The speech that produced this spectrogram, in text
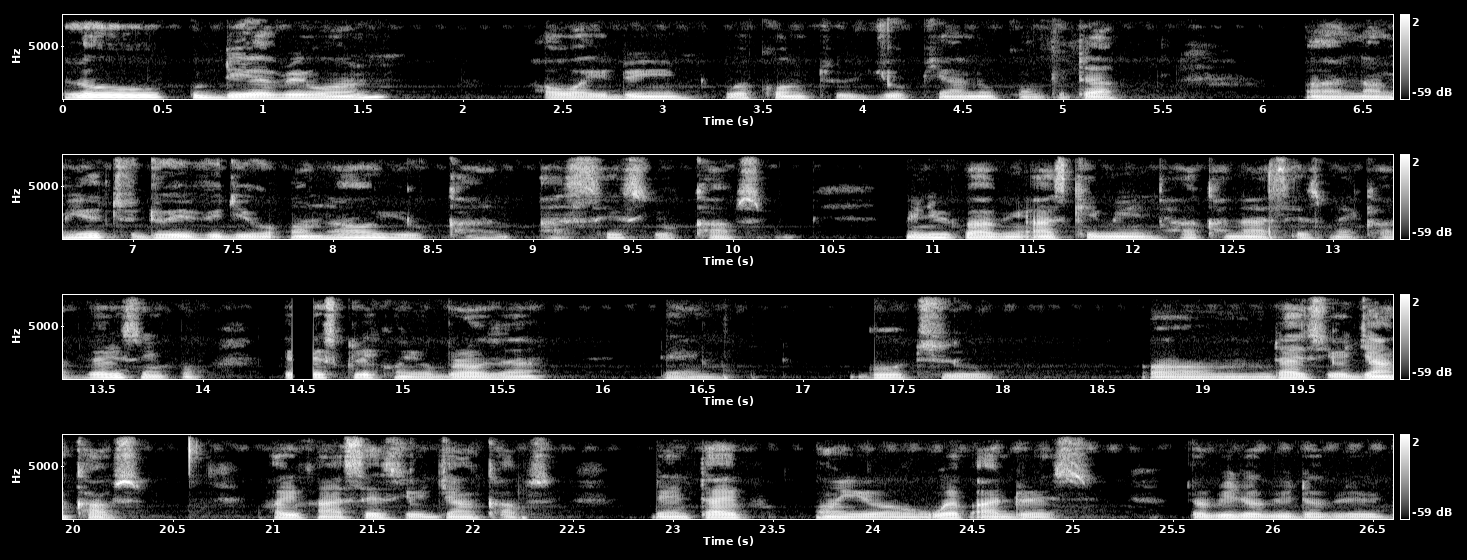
hello good day everyone. How are you doing? Welcome to joe piano computer. And i'm here to do a video on how you can access your caps many people have been asking me how can i access my cap very simple. Just click on your browser then go to um that is your JAMB CAPS how you can access your JAMB CAPS then type on your web address www.jamb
